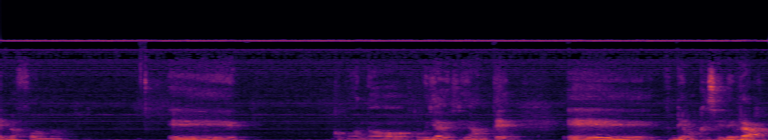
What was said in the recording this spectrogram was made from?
en los fondos. Eh, como, ya decía antes, eh, tendríamos que celebrar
